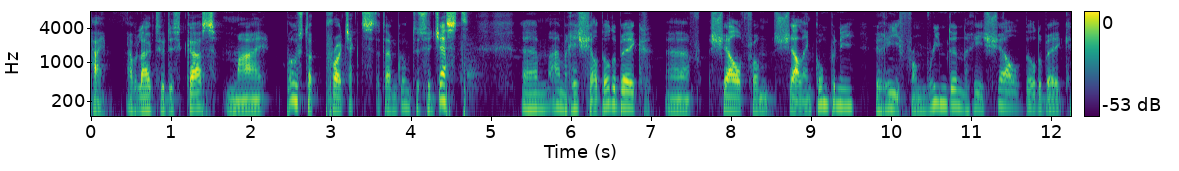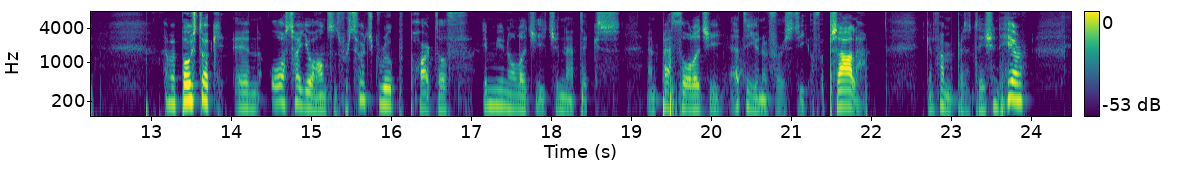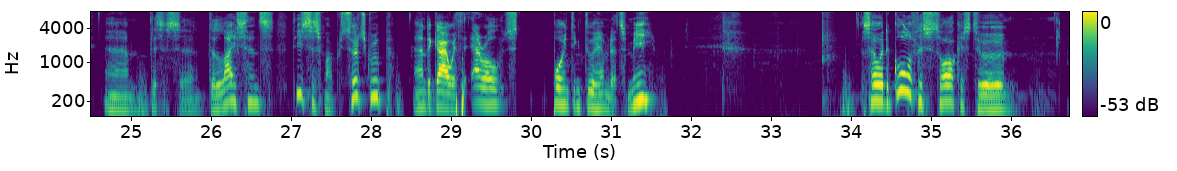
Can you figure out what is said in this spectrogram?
Hi, I would like to discuss my postdoc projects that I'm going to suggest. Um, I'm Richel Bilderbeek, uh, Shell from Shell and Company, Rie from Riemden, Rie Shell Bilderbeek. I'm a postdoc in Åsa Johansson's research group, part of immunology, genetics and pathology at the University of Uppsala. You can find my presentation here. Um, this is uh, the license. This is my research group and the guy with the arrow pointing to him, that's me. So the goal of this talk is to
